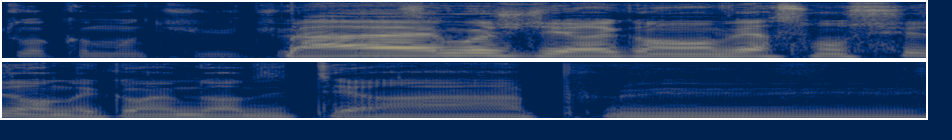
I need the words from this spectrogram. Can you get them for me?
toi comment tu, tu Bah, moi je dirais qu'en version sud, on est quand même dans des terrains plus,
